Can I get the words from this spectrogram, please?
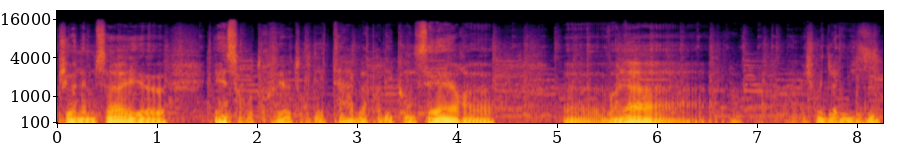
puis on aime ça, et, et se retrouvait autour des tables après des concerts, voilà, à, jouer de la musique,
